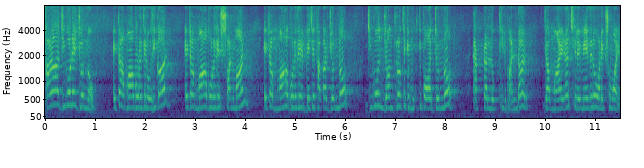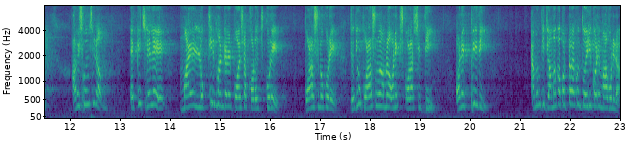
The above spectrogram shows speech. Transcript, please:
সারা জীবনের জন্য এটা মা বোনেদের অধিকার, এটা মা বোনেদের সম্মান, এটা মা বোনেদের বেঁচে থাকার জন্য, জীবন যন্ত্রণা থেকে মুক্তি পাওয়ার জন্য একটা লক্ষ্মীর ভাণ্ডার যা মায়েরা, ছেলে মেয়েদেরও অনেক সময় আমি শুনছিলাম একটি ছেলে মায়ের লক্ষ্মীর ভাণ্ডারের পয়সা খরচ করে পড়াশুনো করে, যদিও পড়াশুনো আমরা অনেক স্কলারশিপ দিই, অনেক ফ্রি দিই। এমনকি জামা কাপড়টাও এখন তৈরি করে মা বোনেরা।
